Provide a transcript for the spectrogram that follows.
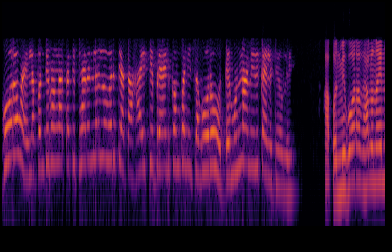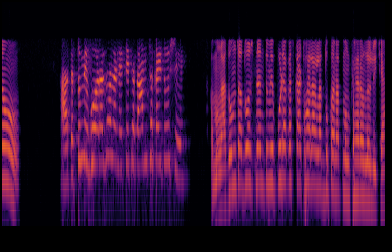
गोरो व्हायला पण ते मग आता ते फेअर अँड वरती आता हाय ते ब्रँड कंपनीचा गोरो होते म्हणून आम्ही विकायला ठेवले आपण मी गोरा झालो नाही ना हो. आता तुम्ही गोरा झाला नाही त्याच्यात आमचा काय दोष आहे? मग आज तुमचा दोष नाही आणि तुम्ही पुढ्या कसं काय ठेवायला लागला दुकानात मग फेरवलेलीच्या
